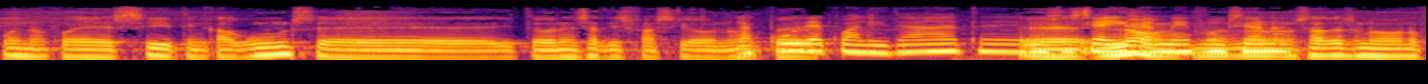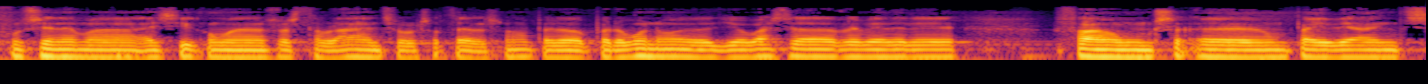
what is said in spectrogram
Bueno, pues sí, tinc alguns eh, i te donen satisfacció, no? La Q de qualitat, eh, no sé si ahí no, també no, funciona. No, nosaltres no, no funcionem així com els restaurants o els hotels, no? Però, però bueno, jo vaig a revedre fa uns, eh, un parell d'anys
